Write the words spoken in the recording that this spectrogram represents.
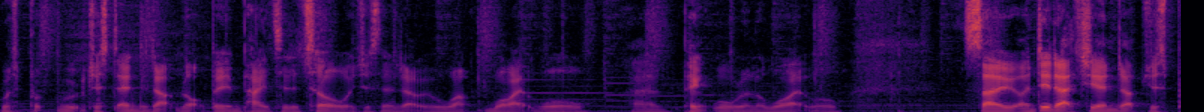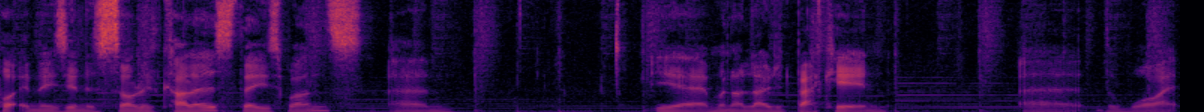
was just ended up not being painted at all. It just ended up with a white wall um, pink wall and a white wall. So I did actually end up just putting these in as solid colours these ones. Um, yeah and when I loaded back in uh, the white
